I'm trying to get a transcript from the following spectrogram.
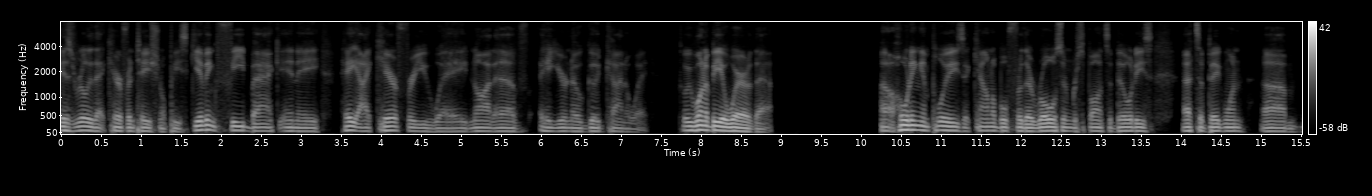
is really that confrontational piece, giving feedback in a "Hey, I care for you" way, not of "Hey, you're no good" kind of way. So we want to be aware of that uh, holding employees accountable for their roles and responsibilities. That's a big one. Um,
